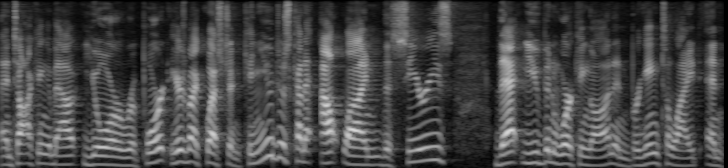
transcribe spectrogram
and talking about your report. Here's my question Can you just kind of outline the series? that you've been working on and bringing to light, and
